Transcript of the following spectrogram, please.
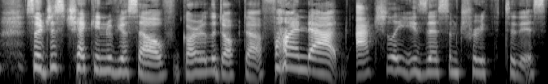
so just check in with yourself, go to the doctor, find out actually is there some truth to this?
